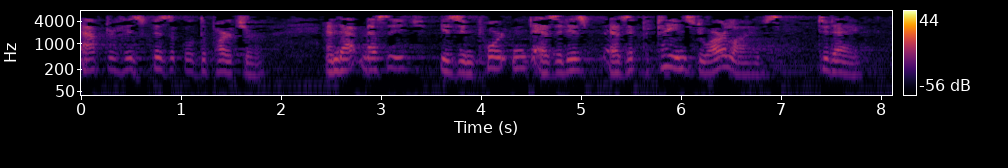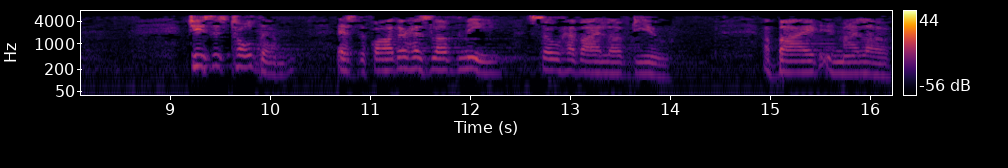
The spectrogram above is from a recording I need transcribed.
after his physical departure. And that message is important as it, is, as it pertains to our lives today. Jesus told them, As the Father has loved me, so have I loved you. Abide in my love.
